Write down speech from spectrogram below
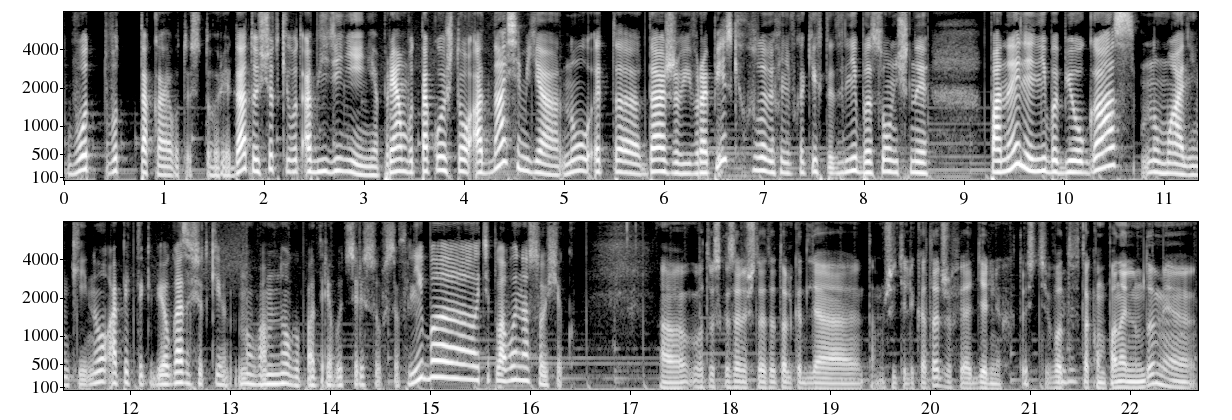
Вот, вот такая вот история, да, то есть все-таки вот объединение, прям вот такое, что одна семья, ну, это даже в европейских условиях или в каких-то, либо солнечные панели, либо биогаз, ну, маленький, но, опять-таки, биогаза все-таки, ну, вам много потребуется ресурсов, либо тепловой насосик. А вот вы сказали, что это только для там, жителей коттеджев и отдельных. То есть вот mm-hmm. в таком панельном доме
